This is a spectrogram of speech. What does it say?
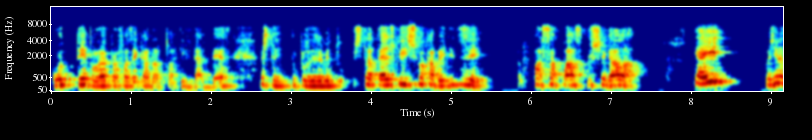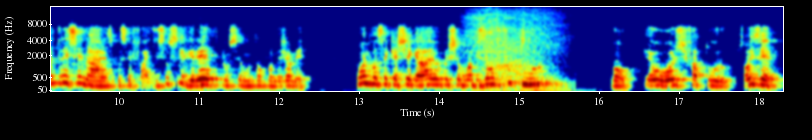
Quanto tempo leva para fazer cada atividade dessa? Mas tem planejamento estratégico, é isso que eu acabei de dizer. Passo a passo para chegar lá. E aí, imagina três cenários que você faz. Esse é o segredo para você montar um planejamento. Onde você quer chegar, eu chamo uma visão do futuro. Bom, eu hoje faturo, só um exemplo,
